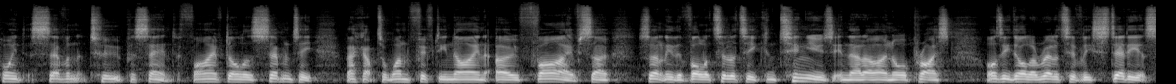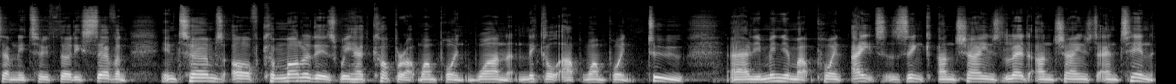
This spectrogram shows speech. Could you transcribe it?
0.72%, $5.70 back up to 159.05. So certainly the volatility continues in that iron ore price. Aussie dollar relatively steady at 72.37. In terms of commodities, we had copper up 1.1, nickel up 1.2, aluminium up 0.8, zinc unchanged, lead unchanged, and tin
